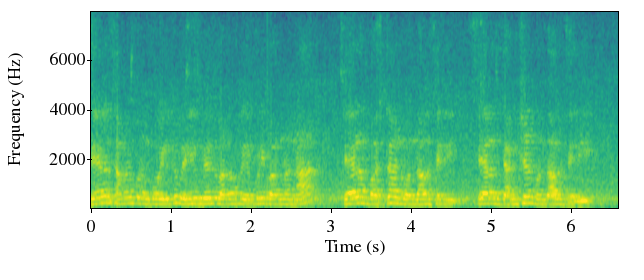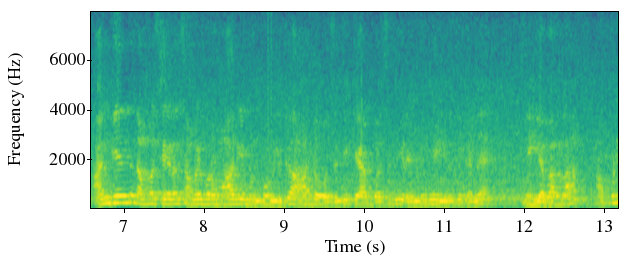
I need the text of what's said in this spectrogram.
சேலம் சமயபுரம் கோயிலுக்கு வெளியூர்லேருந்து வர்றவங்க எப்படி வரணும்னா சேலம் பஸ் ஸ்டாண்ட் வந்தாலும் சரி சேலம் ஜங்ஷன் வந்தாலும் சரி அங்கேருந்து நம்ம சேலம் சமயபுரம் மாரியம்மன் கோவிலுக்கு ஆட்டோ வசதி கேப் வசதி ரெண்டுமே இருக்குதுன்னு நீங்கள் வரலாம். அப்படி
